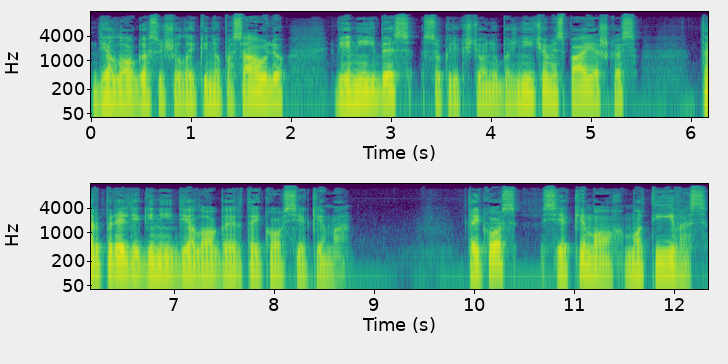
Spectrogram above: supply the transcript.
dialogą su šiuo laikiniu pasauliu, vienybės su krikščionių bažnyčiomis paieškas, tarp religinį dialogą ir taikos siekimą. Taikos siekimo motyvas,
